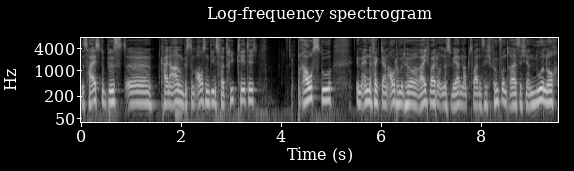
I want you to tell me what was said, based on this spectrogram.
das heißt, du bist, äh, keine Ahnung, bist im Außendienst Vertrieb tätig, brauchst du im Endeffekt ja ein Auto mit höherer Reichweite und es werden ab 2035 ja nur noch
